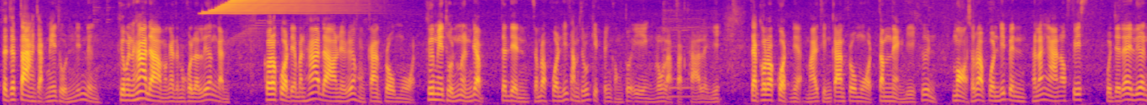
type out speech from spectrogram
แต่จะต่างจากเมถุนนิดนึง คือมัน 5 ดาวเหมือนกันแต่มันคนละเรื่องกัน กรกฎเนี่ยมัน 5 ดาวในเรื่องของการโปรโมท คือเมถุนเหมือนกับจะเด่นสำหรับคนที่ทำธุรกิจเป็นของตัวเองลงหลักปักฐานอะไรอย่างนี้ แต่กรกฎเนี่ยหมายถึงการโปรโมทตำแหน่งดีขึ้น เหมาะสำหรับคนที่เป็นพนักงานออฟฟิศคุณจะได้เลื่อน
